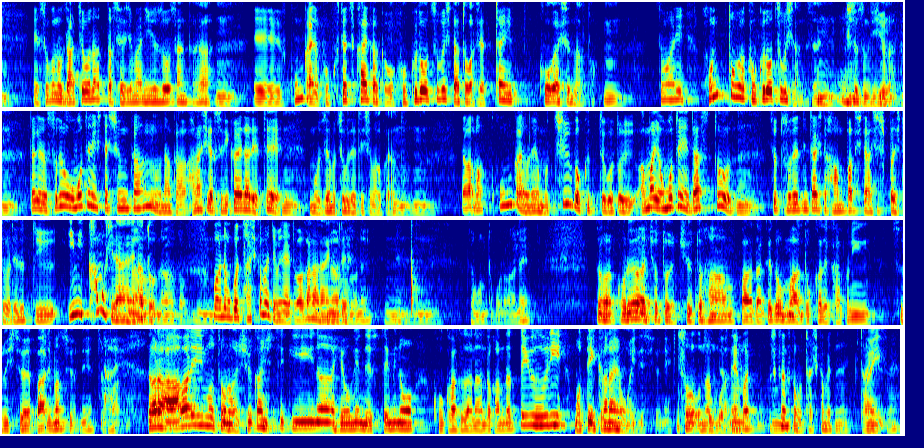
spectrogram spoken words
そこの座長だった瀬島雄三さんから、うん、えー、今回の国鉄改革を国道を潰したとは絶対に口外するなと、うん、つまり本当は国道潰しなんですね、うん、一つの理由は、だけどそれを表にした瞬間なんか話がすり替えられて、もう全部潰れてしまうからと。だからまあ今回のねもう中国っていうことをあまり表に出すと、ちょっとそれに対して反発して足引っ張る人が出るっていう意味かもしれないなと。まあでもこれ確かめてみないとわからないので。ね。うんそこのところはねだからこれはちょっと中途半端だけどまあどっかで確認する必要はやっぱありますよね、はい、だからあまりにもその週刊誌的な表現で捨て身の告発だなんとかんだっていうふうに持っていかない方がいいですよね。そうなんですね。ねまあ、少なくとも確かめてないたいですね。はい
